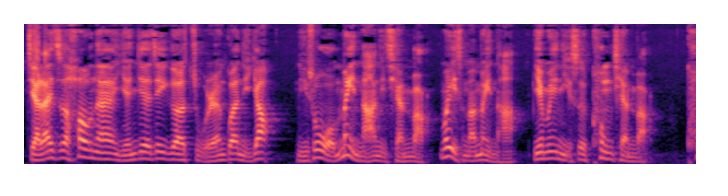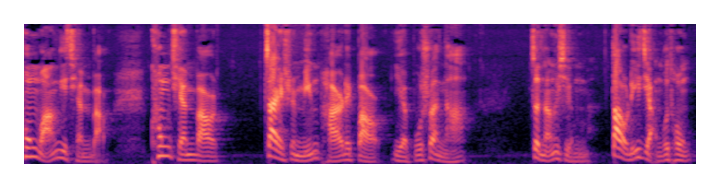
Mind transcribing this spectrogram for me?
捡来之后呢，人家这个主人管你要，你说我没拿你钱包，为什么没拿？因为你是空钱包，空王的钱包，空钱包再是名牌的包也不算拿，这能行吗？道理讲不通，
